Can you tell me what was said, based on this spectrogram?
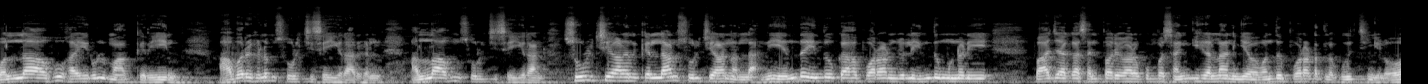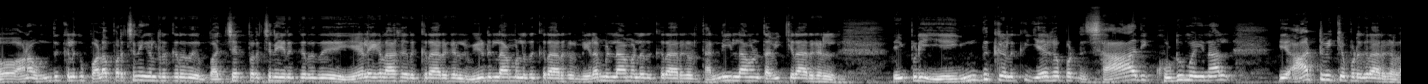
வல்லாஹு ஹைருல் மாக்கிரீன். அவர்களும் சூழ்ச்சி செய்கிறார்கள். அல்லாஹும் சூழ்ச்சி செய்கிறான். சூழ்ச்சியாளனுக்கெல்லாம் சூழ்ச்சியாளன் அல்ல. நீ எந்த இந்துவுக்காக போகிறான்னு சொல்லி இந்து முன்னணி பாஜக சல்பரிவார கும்ப சங்கிகள்லாம் நீங்கள் வந்து போராட்டத்தில் குதிச்சிங்களோ? ஆனால் இந்துக்களுக்கு பல பிரச்சனைகள் இருக்கிறது. பட்ஜெட் பிரச்சனை இருக்கிறது. ஏழைகளாக இருக்கிறார்கள். வீடு இல்லாமல் இருக்கிறார்கள். நிலம் இல்லாமல் இருக்கிறார்கள். தண்ணி இல்லாமல் தவிக்கிறார்கள். இப்படி இந்துக்களுக்கு ஏகப்பட்ட சாதி கொடுமையினால் ஆட்டுவிக்கப்படுகிறார்கள்.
